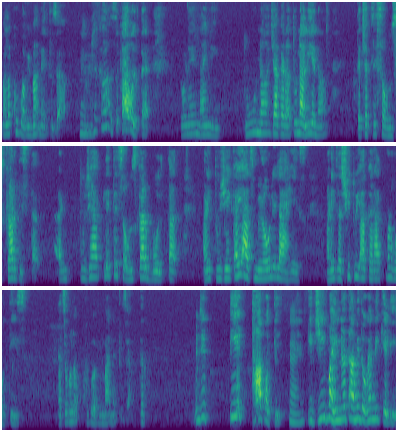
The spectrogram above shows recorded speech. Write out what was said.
मला खूप अभिमान आहे तुझा. म्हटलं का? असं काय बोलताय? म्हणे नाही नाही. तू ना ज्या घरातून आली आहे ना त्याच्यातले संस्कार दिसतात. आणि तुझ्यातले ते संस्कार बोलतात. आणि तू जे काही आज मिळवलेलं आहेस आणि जशी तू या घरात पण होतीस त्याचा मला खूप अभिमान आहे तुझा तर म्हणजे ती एक थाप होती. की जी मेहनत आम्ही दोघांनी केली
